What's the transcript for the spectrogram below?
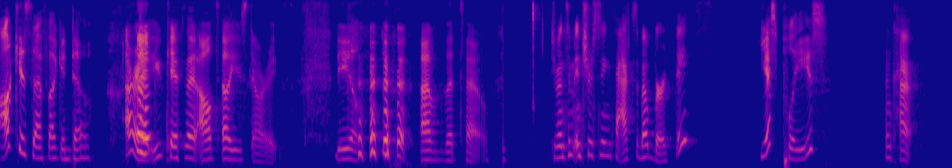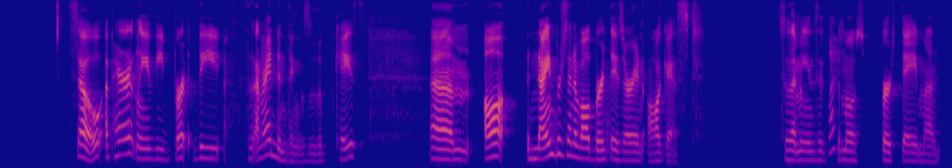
I'll kiss that fucking toe. All right, you kiss it. I'll tell you stories Deal. of the toe. Do you want some interesting facts about birthdays? yes, please. Okay. So apparently the bir- the and I didn't think this was the case. Um, all nine percent of all birthdays are in August, so that means it's What? the most birthday month.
